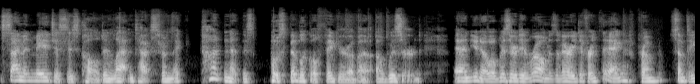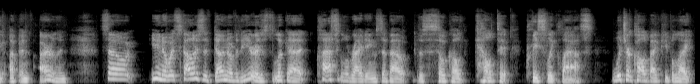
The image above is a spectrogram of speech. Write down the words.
Simon Magus is called in Latin texts from the continent. This post-biblical figure of a, a wizard, and you know a wizard in Rome is a very different thing from something up in Ireland. So you know what scholars have done over the years look at classical writings about the so-called Celtic priestly class which are called by people like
